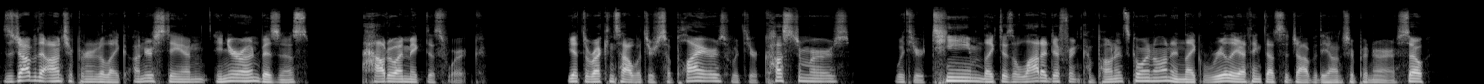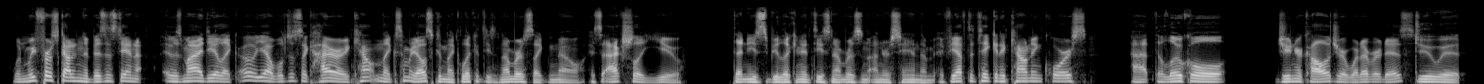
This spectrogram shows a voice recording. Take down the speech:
It's the job of the entrepreneur to like understand in your own business, how do I make this work? You have to reconcile with your suppliers, with your customers, with your team. Like there's a lot of different components going on. And like really, I think that's the job of the entrepreneur. So when we first got into business, Dan, it was my idea like, oh yeah, we'll just like hire an accountant. Like somebody else can like look at these numbers. Like, no, it's actually you that needs to be looking at these numbers and understanding them. If you have to take an accounting course at the local junior college or whatever it is, do it.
